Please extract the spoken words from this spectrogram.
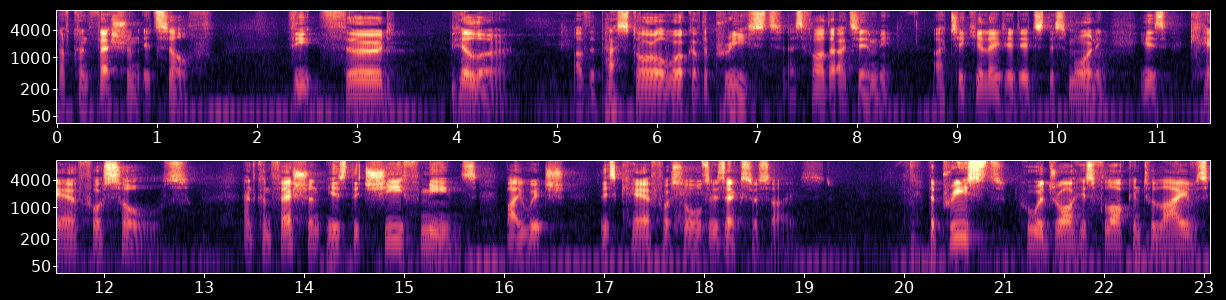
of confession itself, the third pillar of the pastoral work of the priest, as Father Artemi articulated it this morning, is care for souls. And confession is the chief means by which this care for souls is exercised. The priest who would draw his flock into lives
